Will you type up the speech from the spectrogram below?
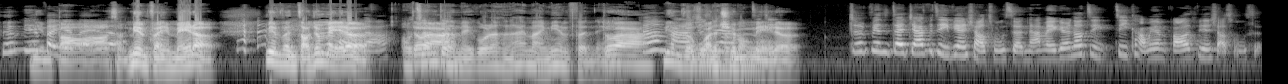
面包啊什么，面粉也没了，面粉早就没了。哦，真的，美国人很爱买面粉呢。对啊，面粉完全没了。就变在家自己变小厨神啊！每个人都自己自己烤面包，变小厨神。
